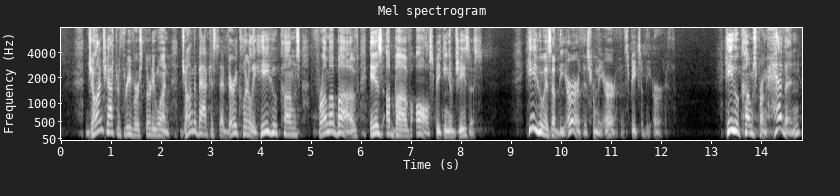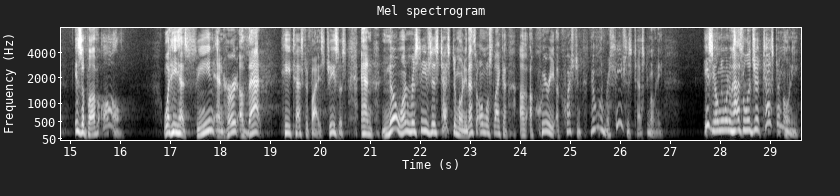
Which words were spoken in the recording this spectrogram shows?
John chapter 3, verse 31, John the Baptist said very clearly, He who comes from above is above all, speaking of Jesus. He who is of the earth is from the earth and speaks of the earth. He who comes from heaven is above all. What he has seen and heard of that, he testifies, Jesus. And no one receives his testimony. That's almost like a, a, a, query, a question. No one receives his testimony. He's the only one who has a legit testimony.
